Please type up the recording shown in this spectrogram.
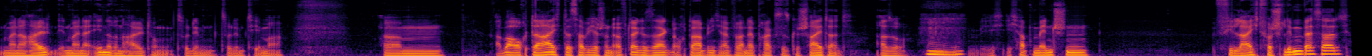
in meiner halt, in meiner inneren Haltung zu dem, zu dem Thema. Ähm, aber auch da, ich, das habe ich ja schon öfter gesagt, auch da bin ich einfach an der Praxis gescheitert. Also mhm. ich, ich habe Menschen vielleicht verschlimmbessert,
